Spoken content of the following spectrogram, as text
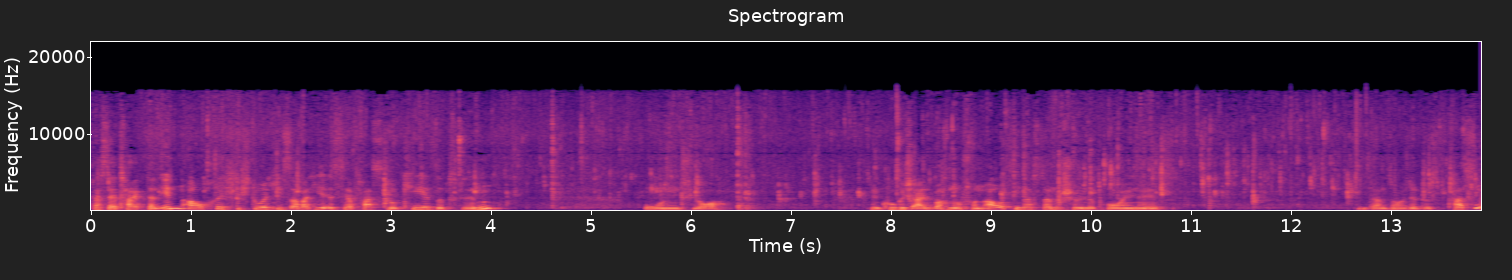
dass der Teig dann innen auch richtig durch ist. Aber hier ist ja fast nur Käse drin. Und ja, den gucke ich einfach nur von außen, dass da eine schöne Bräune ist. Und dann sollte das passen.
